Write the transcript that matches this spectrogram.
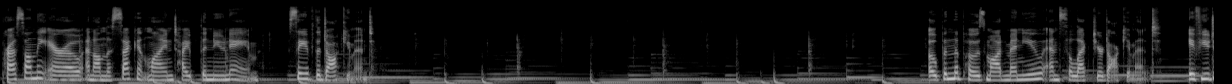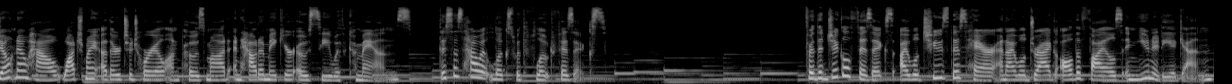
press on the arrow, and on the second line type the new name. Save the document. Open the PoseMod menu and select your document. If you don't know how, watch my other tutorial on PoseMod and how to make your OC with commands. This is how it looks with float physics. For the jiggle physics, I will choose this hair and I will drag all the files in Unity again.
